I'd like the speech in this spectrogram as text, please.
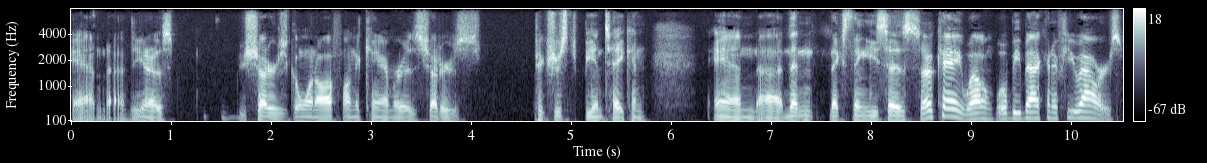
and uh, you know shutters going off on the cameras, shutters, pictures being taken. And uh, then next thing he says, "Okay, well, we'll be back in a few hours."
